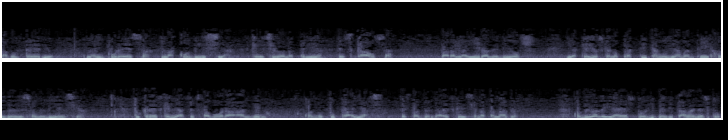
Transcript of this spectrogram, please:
adulterio, la impureza, la codicia, que es idolatría, es causa para la ira de Dios y aquellos que lo practican los llaman hijos de desobediencia. ¿Tú crees que le haces favor a alguien cuando tú callas estas verdades que dice la palabra? Cuando yo leía esto y meditaba en esto,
